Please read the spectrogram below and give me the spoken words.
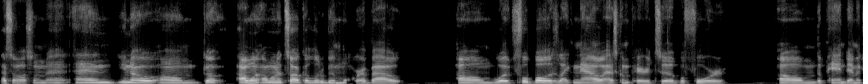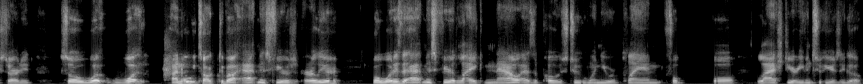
That's awesome, man. And you know, um, go. I want I want to talk a little bit more about um what football is like now as compared to before um the pandemic started. So what what I know we talked about atmospheres earlier, but what is the atmosphere like now as opposed to when you were playing football last year, even two years ago?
